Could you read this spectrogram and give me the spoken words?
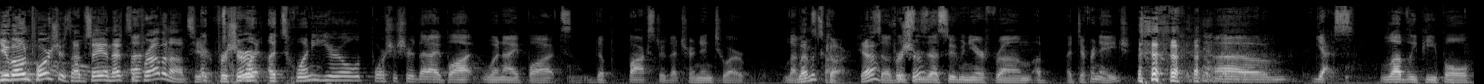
you've owned Porsches. I'm saying that's the provenance here, Uh, A for sure. A 20 year old Porsche shirt that I bought when I bought the Boxster that turned into our Lemons, Lemons car. Yeah, so for this sure. is a souvenir from a, a different age. um, yes, lovely people,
